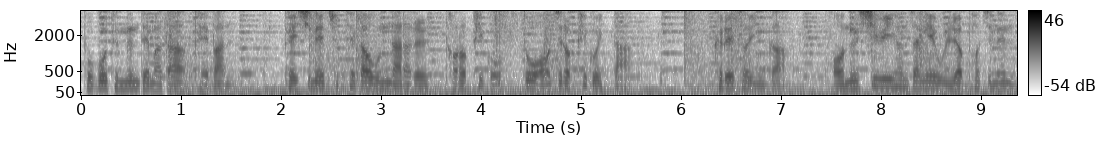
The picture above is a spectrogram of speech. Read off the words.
보고 듣는 데마다 배반, 배신의 추태가 온 나라를 더럽히고 또 어지럽히고 있다. 그래서인가 어느 시위 현장에 울려 퍼지는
